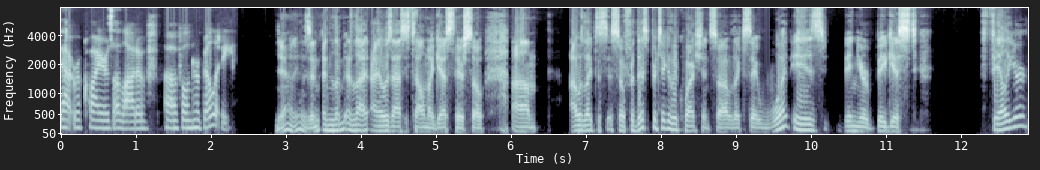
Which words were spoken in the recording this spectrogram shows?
That, that requires a lot of uh, vulnerability. Yeah, it is. And, and, and I always ask this to all my guests there. So um, I would like to say, so for this particular question, so I would like to say, what has been your biggest failure,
